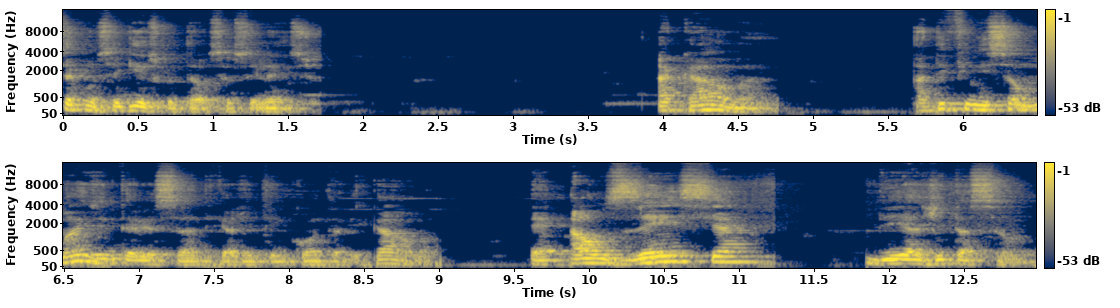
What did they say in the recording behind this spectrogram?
Você conseguiu escutar o seu silêncio? A calma, a definição mais interessante que a gente encontra de calma é ausência de agitação,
